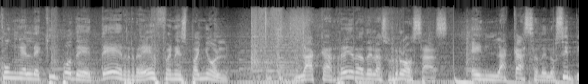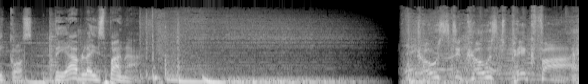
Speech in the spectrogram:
con el equipo de DRF en español la carrera de las rosas en la Casa de los Hípicos de habla hispana. Coast to Coast Pick 5.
